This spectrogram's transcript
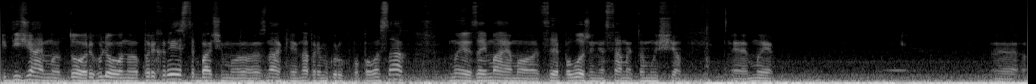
Під'їжджаємо до регульованого перехрестя, бачимо знаки напрямку руху по полосах. Ми займаємо це положення саме тому, що е, ми. е,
